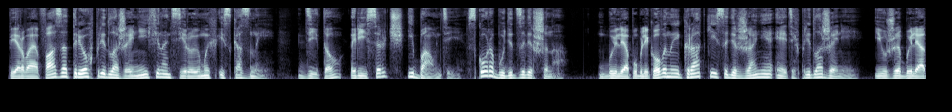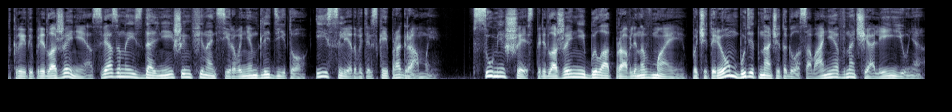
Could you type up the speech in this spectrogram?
Первая фаза трех предложений, финансируемых из казны – Ditto, Research и Bounty – скоро будет завершена. Были опубликованы краткие содержания этих предложений, и уже были открыты предложения, связанные с дальнейшим финансированием для Ditto и исследовательской программой. В сумме шесть предложений было отправлено в мае, по четырем будет начато голосование в начале июня.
